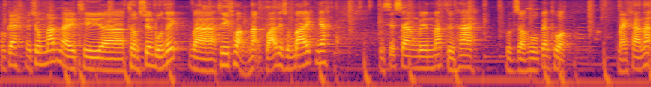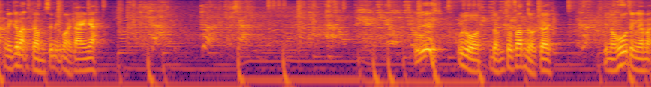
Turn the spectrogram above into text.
Ok, nói chung mắt này thì uh, thường xuyên 4x và thi thoảng nặng quá thì xuống 3x nhá. Mình sẽ sang bên mắt thứ hai, vực giò hú quen thuộc. Máy khá nặng nên các bạn cầm sẽ bị mỏi tay nha. Ui, ui rồi, đấm cho phát nửa cây. Thì nó hút anh em ạ.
